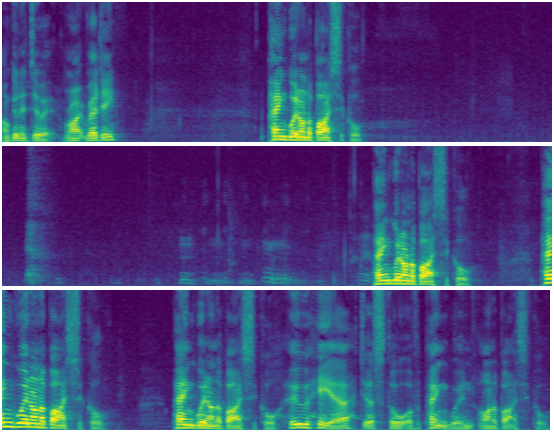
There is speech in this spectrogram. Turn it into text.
I'm going to do it. Right, ready? Penguin on a bicycle. Penguin on a bicycle. Penguin on a bicycle. Penguin on a bicycle. Who here just thought of a penguin on a bicycle?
